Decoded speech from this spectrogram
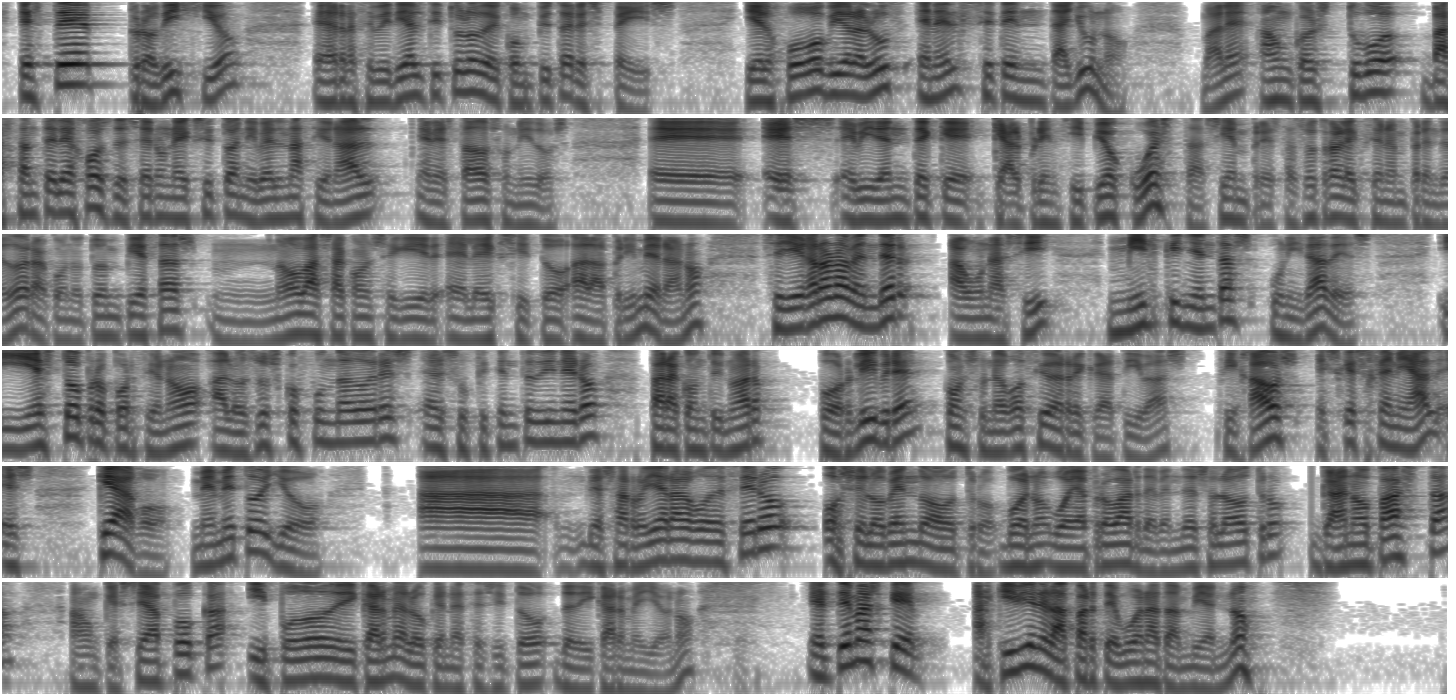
Este prodigio eh, recibiría el título de Computer Space y el juego vio la luz en el 71, ¿vale? Aunque estuvo bastante lejos de ser un éxito a nivel nacional en Estados Unidos. Eh, es evidente que, al principio cuesta siempre. Esta es otra lección emprendedora. Cuando tú empiezas, mm, no vas a conseguir el éxito a la primera, ¿no? Se llegaron a vender, aún así, 1.500 unidades. Y esto proporcionó a los dos cofundadores el suficiente dinero para continuar por libre con su negocio de recreativas. Fijaos, es que es genial. Es, ¿qué hago? ¿Me meto yo a desarrollar algo de cero o se lo vendo a otro. Bueno, voy a probar de vendérselo a otro, gano pasta, aunque sea poca, y puedo dedicarme a lo que necesito dedicarme yo, ¿no? El tema es que aquí viene la parte buena también, ¿no?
